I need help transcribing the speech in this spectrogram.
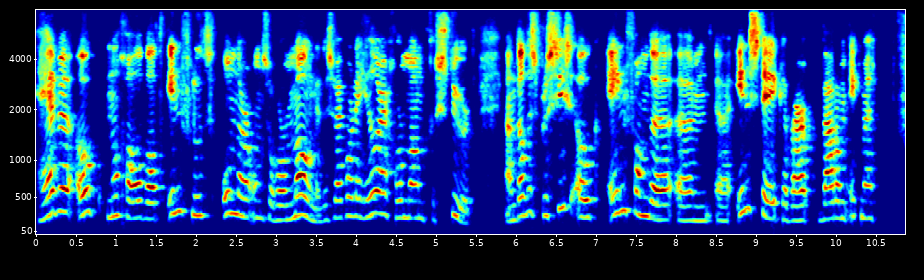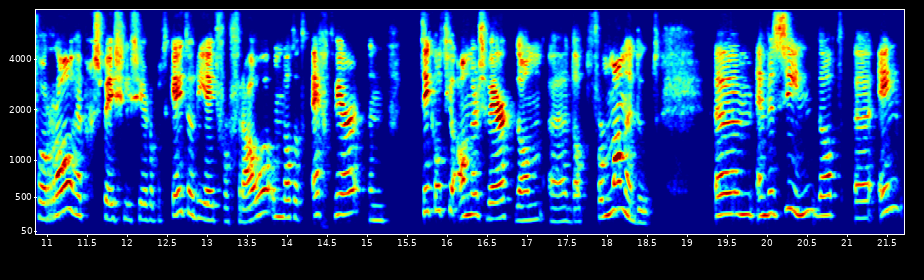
hebben ook nogal wat invloed onder onze hormonen. Dus wij worden heel erg hormoongestuurd. Nou, dat is precies ook een van de um, uh, insteken waar, waarom ik me vooral heb gespecialiseerd op het keto-dieet voor vrouwen, omdat het echt weer een tikkeltje anders werkt dan uh, dat voor mannen doet. Um, en we zien dat uh, één,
